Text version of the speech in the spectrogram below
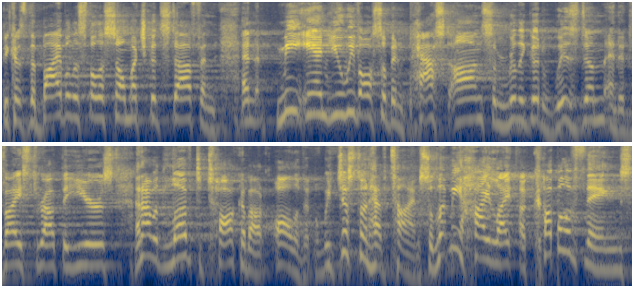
because the Bible is full of so much good stuff. And, and me and you, we've also been passed on some really good wisdom and advice throughout the years. And I would love to talk about all of it, but we just don't have time. So let me highlight a couple of things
